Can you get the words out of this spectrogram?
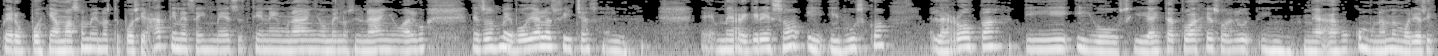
pero pues ya más o menos te puedo decir, ah, tiene seis meses, tiene un año, menos de un año algo. Entonces me voy a las fichas, eh, me regreso y, y busco la ropa y, y o si hay tatuajes o algo y me hago como una memoria así.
